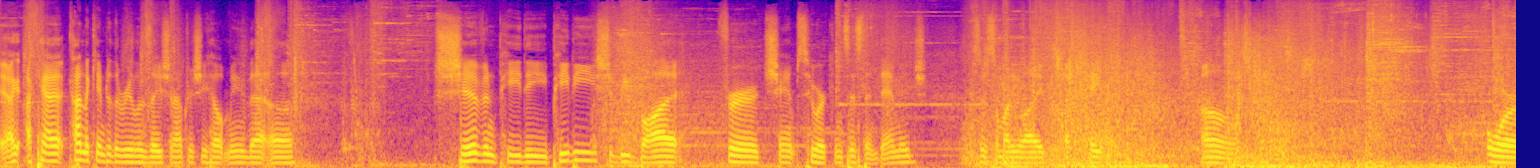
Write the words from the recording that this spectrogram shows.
I, I kind of came to the realization after she helped me that uh, Shiv and PD, PD should be bought for champs who are consistent damage. So somebody like a Caitlyn, um, or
